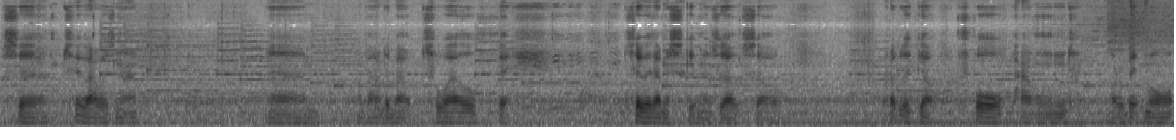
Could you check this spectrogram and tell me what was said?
That's uh, two hours now. Um, I've had about 12 fish. Two of them are skimmers though, so probably got four pound or a bit more.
